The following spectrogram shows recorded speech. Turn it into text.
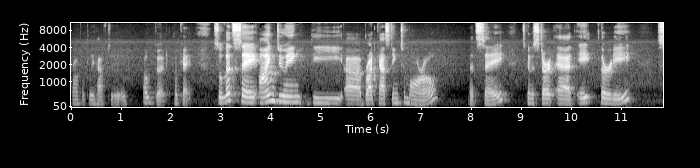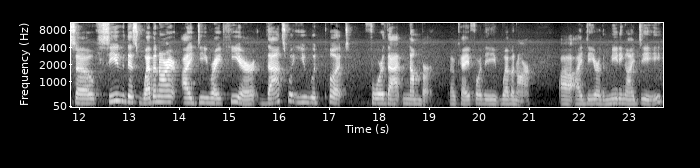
probably have to, oh good, okay. So let's say I'm doing the uh, broadcasting tomorrow. Let's say it's going to start at 8.30. So see this webinar ID right here. That's what you would put for that number, okay, for the webinar uh, ID or the meeting ID.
